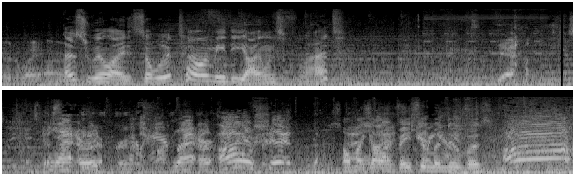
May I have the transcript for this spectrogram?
You're the right arm. I just realized, so we're telling me the island's flat? Yeah. Flat Earth. Earth. Oh my god. Flat Earth. Oh shit! Oh my god, Here invasive maneuvers. Oh!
